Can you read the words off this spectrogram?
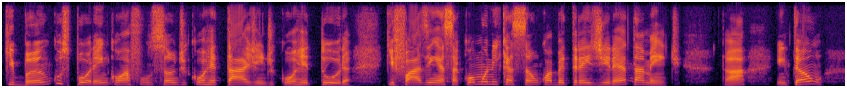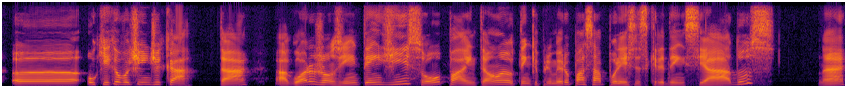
que bancos, porém com a função de corretagem, de corretora, que fazem essa comunicação com a B3 diretamente, tá? Então, uh, o que, que eu vou te indicar, tá? Agora o Joãozinho entende isso. Opa, então eu tenho que primeiro passar por esses credenciados, né?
